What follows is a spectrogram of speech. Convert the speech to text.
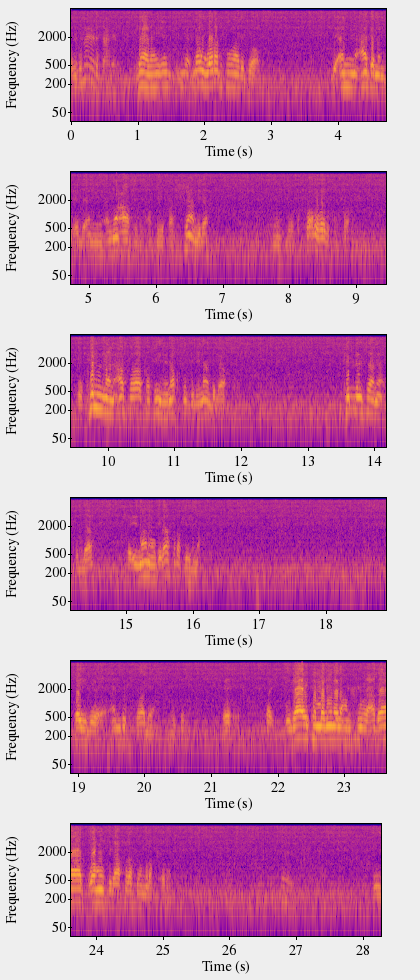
إلا ما يرد عليه لا لا لو ورد فهو هذا الجواب. لأن عدم المعاصي في الحقيقة شاملة. الكفار وغير الكفار. وكل من عصى ففيه نقص في الإيمان بالآخرة. كل إنسان يعصي الله فإيمانه بالآخرة فيه نقص. طيب عندك سؤال إيه، طيب. أولئك الذين لهم سوء العذاب وهم في الآخرة هم إيه.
